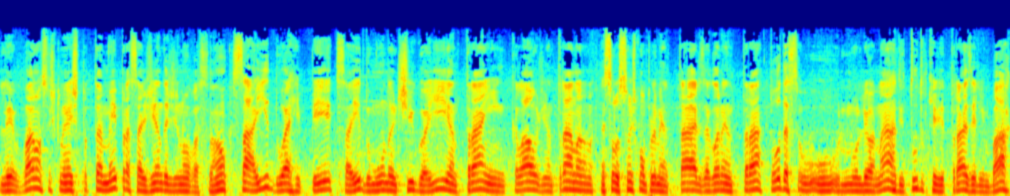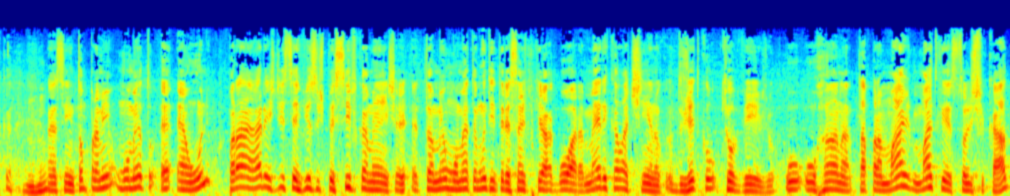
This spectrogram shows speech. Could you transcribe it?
levar nossos clientes pra- também para essa agenda de inovação, sair do RP, sair do mundo antigo aí, entrar em cloud, entrar na- nas soluções complementares, agora entrar toda essa- o, no Leonardo e tudo que ele traz, ele embarca. Uhum. É Assim, então, para mim, o momento é, é único. Para áreas de serviço especificamente, é, é também um momento é muito interessante, porque agora, América Latina, do jeito que eu, que eu vejo, o, o HANA está para mais, mais do que solidificado.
